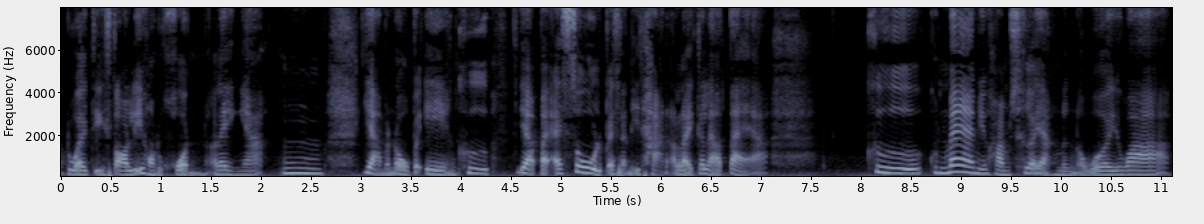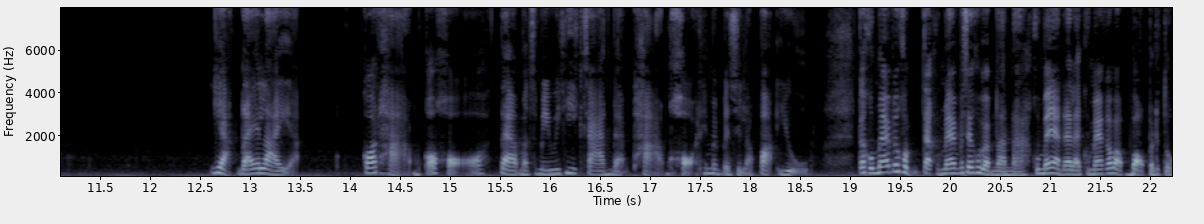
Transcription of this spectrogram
ดดู IG story ของทุกคนอะไรอย่างเงี้ย อืม อย่ามโนไปเอง คือ อย่าไป assume หรือไปสันนิษฐานอะไรก็แล้วแต่ คือคุณแม่มีความเชื่ออย่างหนึ่งนะเว้ยว่า อยากได้อะไรอะ่ะก็ถามก็ขอ แต่มันจะมีวิธีการแบบถามขอที่มันเป็นศิลปะอยู่ แต่คุณแม่เป็นคนแต่คุณแม่ไม่ใช่คนแบบนั้นนะ คุณแม่อยากได้อะไรคุณแม่ก็แบบบอกไปตร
